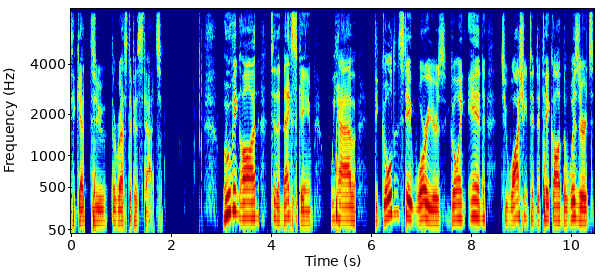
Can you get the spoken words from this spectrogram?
to get to the rest of his stats. Moving on to the next game, we have the Golden State Warriors going in to Washington to take on the Wizards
